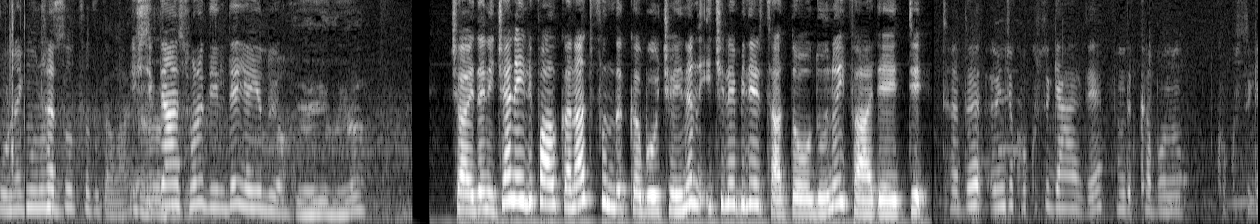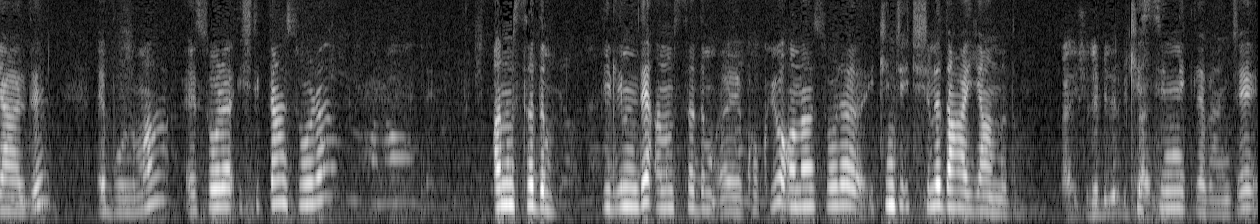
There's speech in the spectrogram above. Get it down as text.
Buruna tad, Murumsu tadı da var. içtikten sonra dilde yayılıyor. yayılıyor. Çaydan içen Elif Alkanat fındık kabuğu çayının içilebilir tatlı olduğunu ifade etti. Tadı önce kokusu geldi. Fındık kabuğunun kokusu geldi e, burnuma. E, sonra içtikten sonra anımsadım. Dilimde anımsadım e, kokuyu. Ondan sonra ikinci içişimde daha iyi anladım. Yani içilebilir bir çay. mı? Kesinlikle bence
